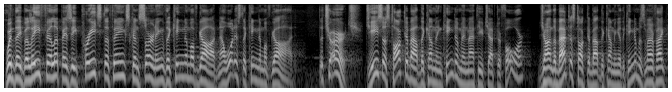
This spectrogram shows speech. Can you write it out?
When they believed Philip as he preached the things concerning the kingdom of God. Now, what is the kingdom of God? The church. Jesus talked about the coming kingdom in Matthew chapter 4. John the Baptist talked about the coming of the kingdom. As a matter of fact,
